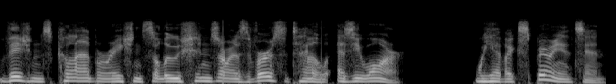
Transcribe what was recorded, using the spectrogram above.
Vision's collaboration solutions are as versatile as you are. We have experience in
